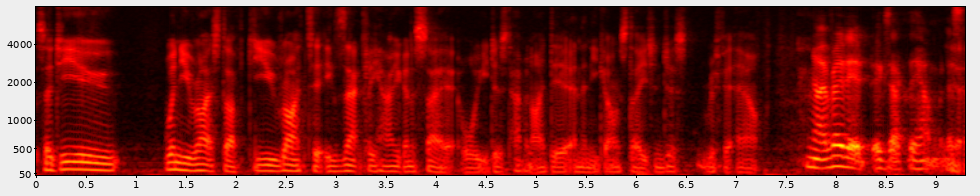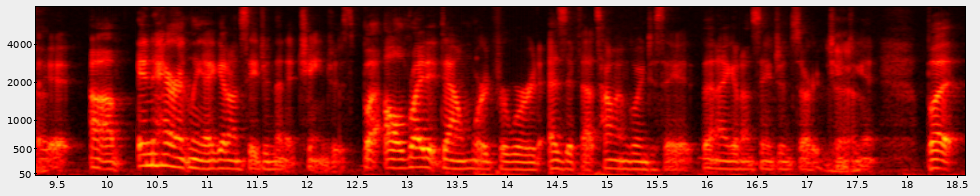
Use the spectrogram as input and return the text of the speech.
So do you, when you write stuff, do you write it exactly how you're going to say it, or you just have an idea and then you go on stage and just riff it out? No, I write it exactly how I'm going to Yeah. say it. Um, inherently, I get on stage and then it changes, but I'll write it down word for word as if that's how I'm going to say it. Then I get on stage and start changing Yeah. it. But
